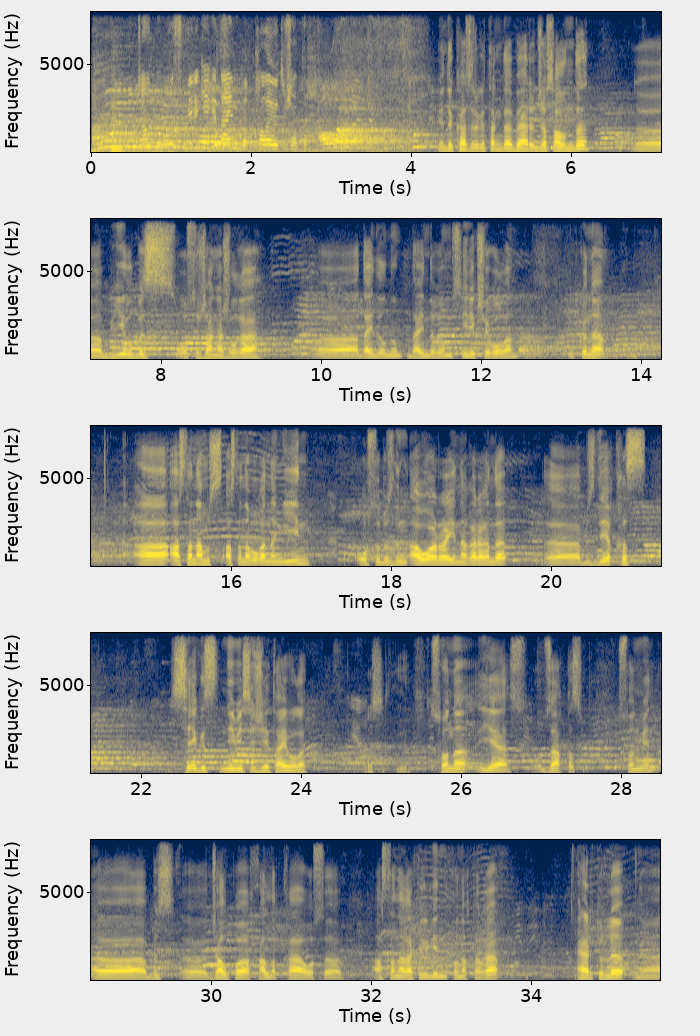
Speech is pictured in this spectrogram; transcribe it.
Жалпы осы мерекеге дайындық қалай өтіп жатыр? Енді қазіргі таңда бәрі жасалынды. Э, биыл біз осы жаңа жылға э, дайындығымыз ерекше болған. Өйткені астанамыз астана болғаннан кейін осы біздің ауа райына қарағанда э, бізде қыс сегіз немесе жеті ай болады. Соны иә ұзақ қыс. Сонымен біз жалпы халыққа осы астанаға келген қонақтарға әртүрлі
